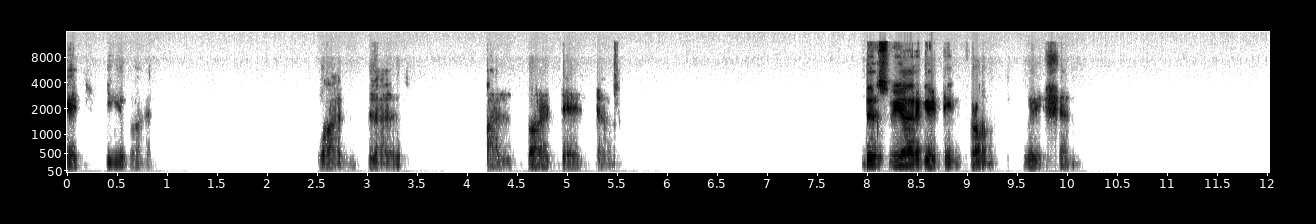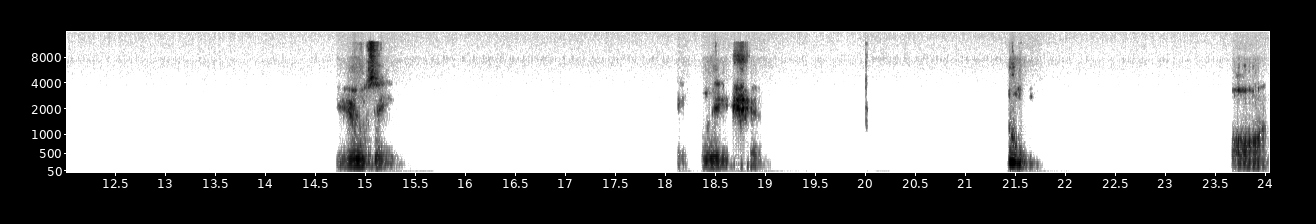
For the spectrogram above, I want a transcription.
ht1 1 plus alpha delta. This we are getting from equation using equation 2 on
